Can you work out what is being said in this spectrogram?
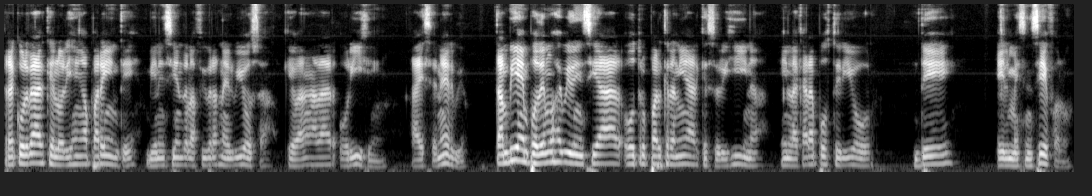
Recordar que el origen aparente vienen siendo las fibras nerviosas que van a dar origen a ese nervio. También podemos evidenciar otro par craneal que se origina en la cara posterior de el mesencéfalo,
